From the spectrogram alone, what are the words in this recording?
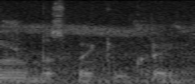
Служби безпеки України.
